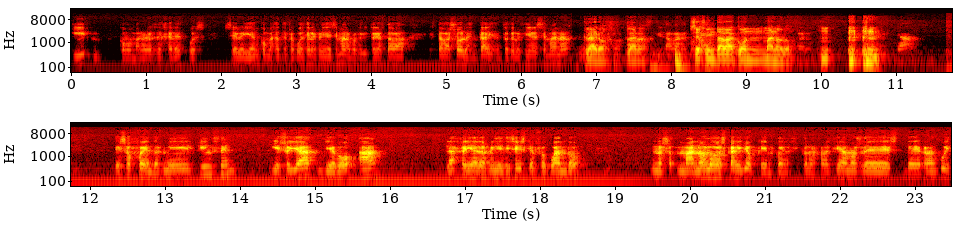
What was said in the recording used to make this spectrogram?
Y como Manolo es de Jerez, pues se veían con bastante frecuencia los fines de semana, porque Victoria estaba, estaba sola en Cádiz. Entonces, los fines de semana... Claro, claro. Se juntaba con Manolo. Eso fue en 2015 y eso ya llevó a la feria de 2016, que fue cuando Manolo, Oscar y yo, que nos, conocíamos de, Gran Quiz,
